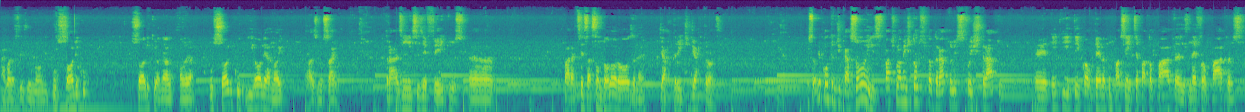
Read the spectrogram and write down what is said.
agora surgiu o nome o sólico sólico o sólico e oleanoico quase não sai trazem esses efeitos uh, para a sensação dolorosa né, de artrite e de artrose. Sobre contraindicações particularmente todo fitoterápico se for extrato é, tem que ter cautela com pacientes hepatopatas, nefropatas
